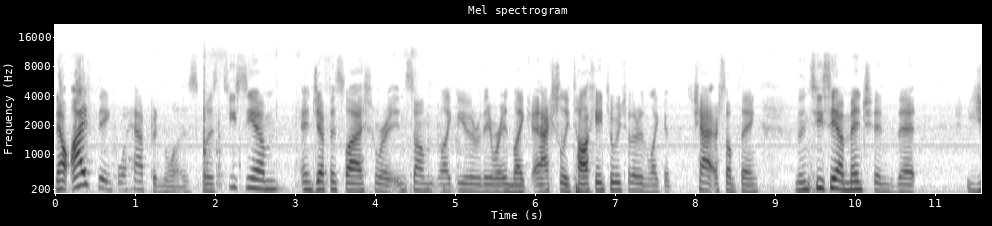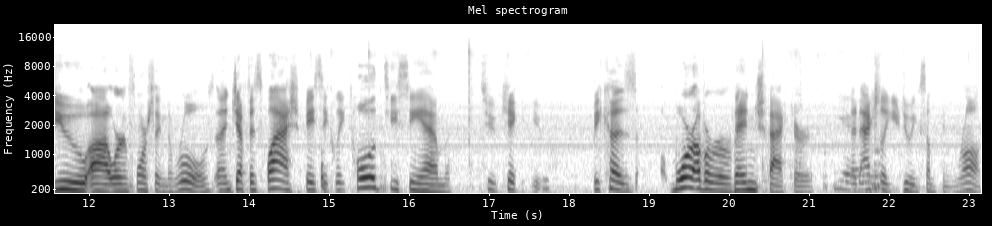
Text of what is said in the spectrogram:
Now I think what happened was was TCM and Jeff and Slash were in some like either they were in like actually talking to each other in like a chat or something. And then TCM mentioned that you uh, were enforcing the rules, and then Jeff and Flash basically told TCM to kick you because more of a revenge factor yeah than actually you doing something wrong.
